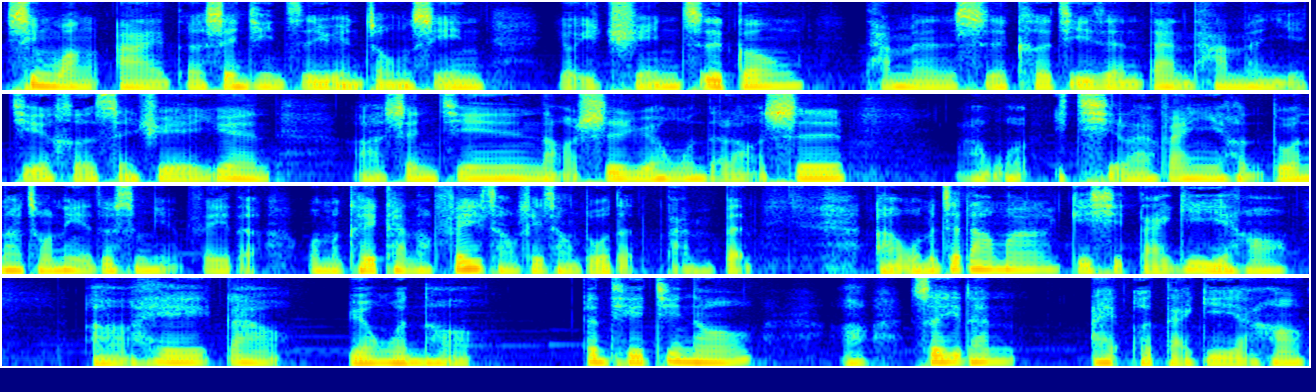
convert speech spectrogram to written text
信望爱的圣经资源中心。有一群志工，他们是科技人，但他们也结合神学院啊、圣经老师、原文的老师啊，我一起来翻译很多。那从那也都是免费的，我们可以看到非常非常多的版本啊。我们知道吗？其实代译哈啊，黑告原文哈更贴近哦啊，所以咱爱学代译呀哈，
